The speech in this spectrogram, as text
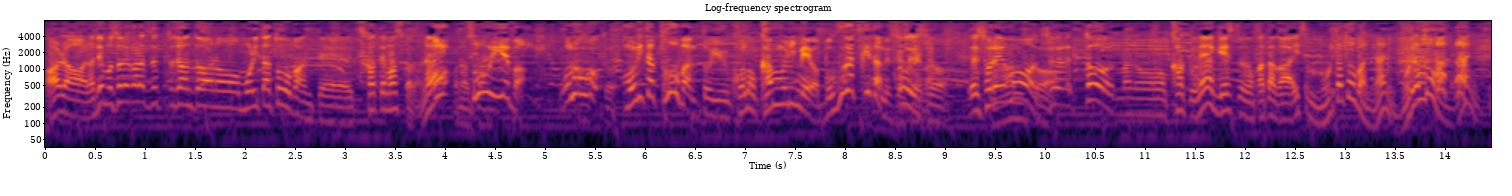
あらあら。でもそれからずっとちゃんとあの森田当番って使ってますからね。そういえばこの森田当番というこの冠名は僕がつけたんですよそうですよ。でそれもずっとあの各ねゲストの方がいつも森田当番で何？森田当番で何って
